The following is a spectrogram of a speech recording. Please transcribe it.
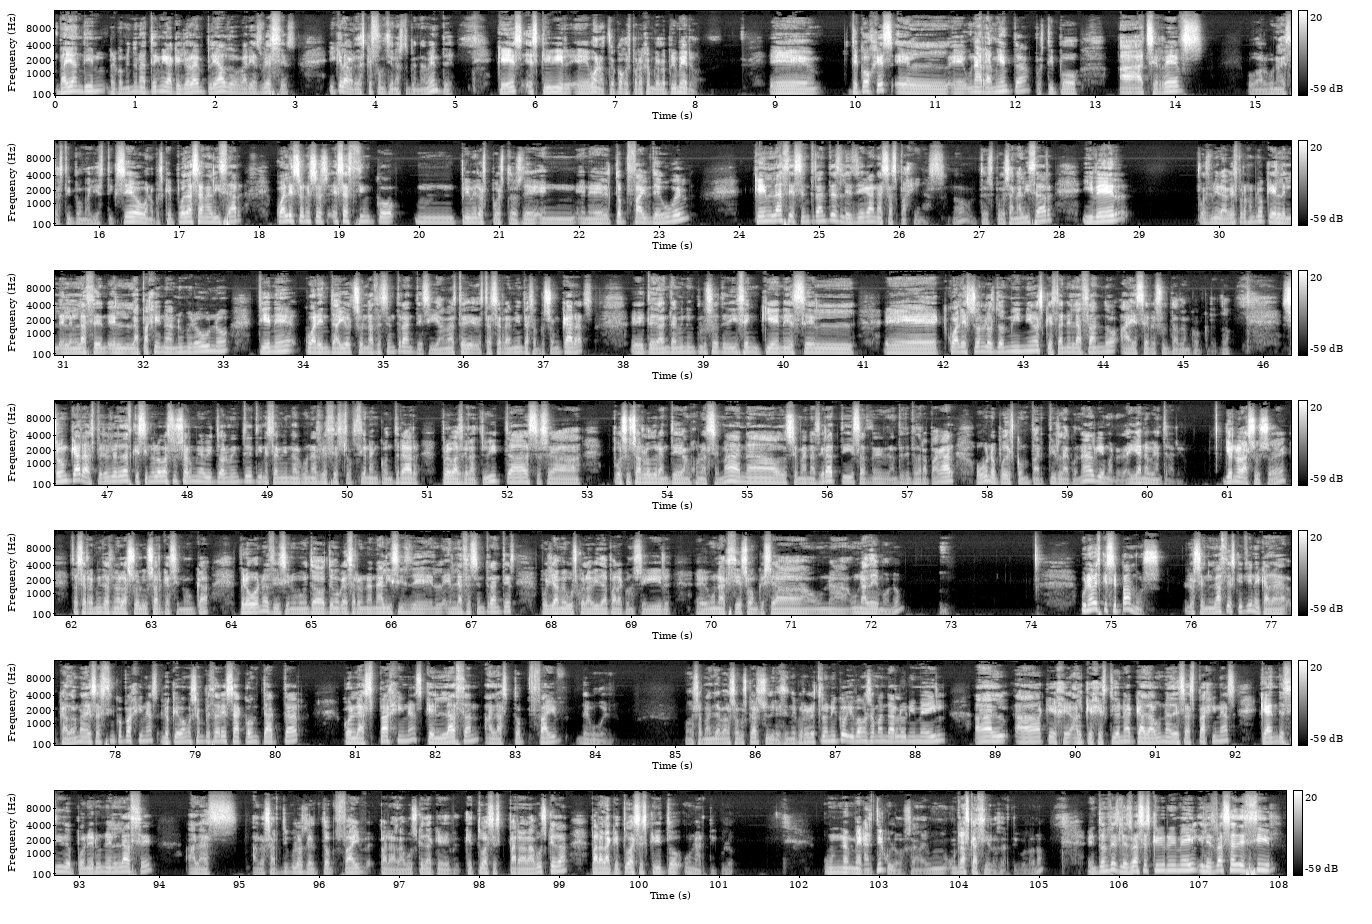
Brian Dean recomienda una técnica que yo la he empleado varias veces y que la verdad es que funciona estupendamente, que es escribir, eh, bueno, te coges por ejemplo lo primero, eh, te coges eh, una herramienta, pues tipo Ahrefs o alguna de esas tipo Majestic SEO, bueno, pues que puedas analizar cuáles son esos, esas cinco mm, primeros puestos en, en el top 5 de Google qué enlaces entrantes les llegan a esas páginas. ¿no? Entonces puedes analizar y ver pues mira, ves por ejemplo que el, enlace, en la página número uno tiene 48 enlaces entrantes y además estas herramientas, aunque son caras, eh, te dan también incluso, te dicen quién es el, eh, cuáles son los dominios que están enlazando a ese resultado en concreto. Son caras, pero es verdad que si no lo vas a usar muy habitualmente, tienes también algunas veces opción a encontrar pruebas gratuitas, o sea, puedes usarlo durante una semana o dos semanas gratis antes de empezar a pagar, o bueno, puedes compartirla con alguien, bueno, ahí ya no voy a entrar yo. Yo no las uso, ¿eh? Estas herramientas no las suelo usar casi nunca. Pero bueno, es decir, si en un momento dado tengo que hacer un análisis de enlaces entrantes, pues ya me busco la vida para conseguir eh, un acceso, aunque sea una, una demo, ¿no? Una vez que sepamos los enlaces que tiene cada, cada una de esas cinco páginas, lo que vamos a empezar es a contactar con las páginas que enlazan a las top 5 de Google. Vamos a, mandar, vamos a buscar su dirección de correo electrónico y vamos a mandarle un email al, que, al que gestiona cada una de esas páginas que han decidido poner un enlace a las, a los artículos del top 5 para la búsqueda que, tú has, para la búsqueda para la que tú has escrito un artículo. Un mega artículo, o sea, un, un rascacielos de artículo, ¿no? Entonces les vas a escribir un email y les vas a decir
